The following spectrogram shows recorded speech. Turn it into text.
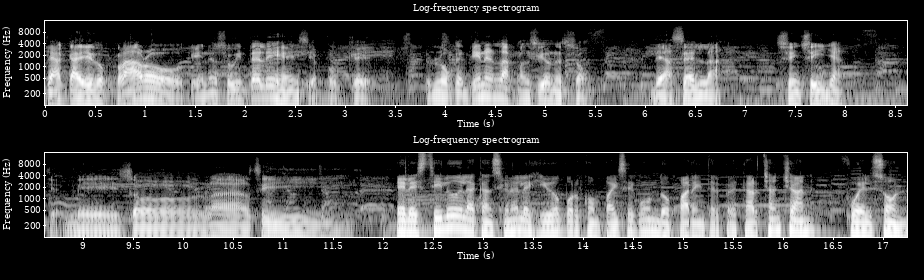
que ha caído claro, tiene su inteligencia, porque lo que tienen las canciones son de hacerla sencilla, que así. El estilo de la canción elegido por Compay Segundo para interpretar Chan Chan fue el son,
